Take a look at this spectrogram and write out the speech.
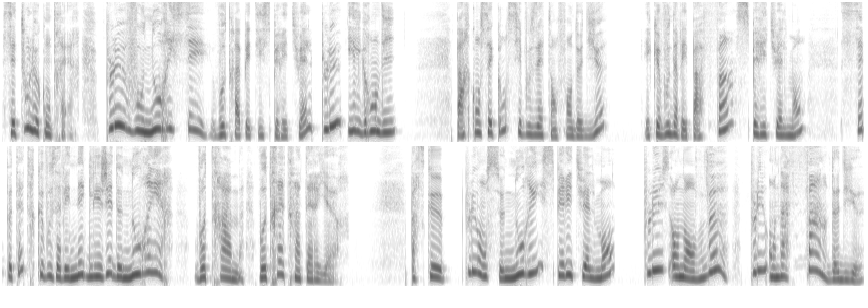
c'est tout le contraire. Plus vous nourrissez votre appétit spirituel, plus il grandit. Par conséquent, si vous êtes enfant de Dieu et que vous n'avez pas faim spirituellement, c'est peut-être que vous avez négligé de nourrir votre âme, votre être intérieur. Parce que plus on se nourrit spirituellement, plus on en veut, plus on a faim de Dieu.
